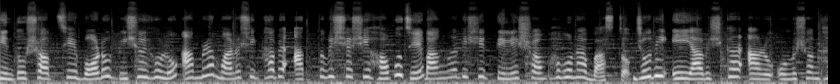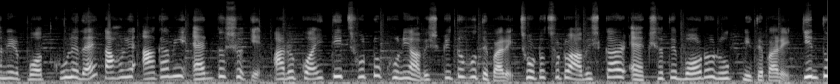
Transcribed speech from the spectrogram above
কিন্তু সবচেয়ে বড় বিষয় হলো আমরা মানসিকভাবে আত্মবিশ্বাসী হব যে বাংলাদেশের তেলের সম্ভাবনা বাস্তব। যদি এই আবিষ্কার আরও অনুসন্ধানের পথ খুলে দেয়, তাহলে আগামী এক দশকে আরও কয়েকটি ছোট খনি আবিষ্কৃত হতে পারে। ছোট ছোট আবিষ্কার একসাথে বড় রূপ নিতে পারে। কিন্তু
